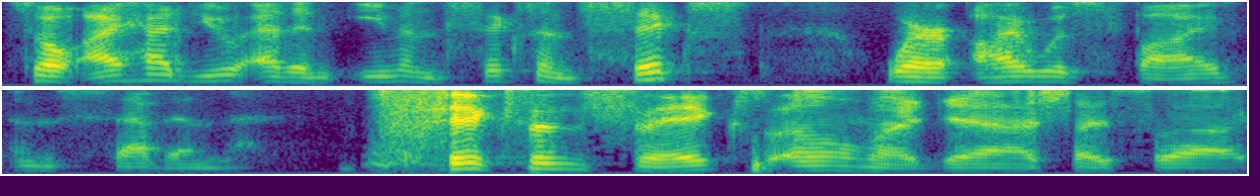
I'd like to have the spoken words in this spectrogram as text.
So I had you at an even six and six, where I was five and seven. Six and six. Oh my gosh, I suck.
